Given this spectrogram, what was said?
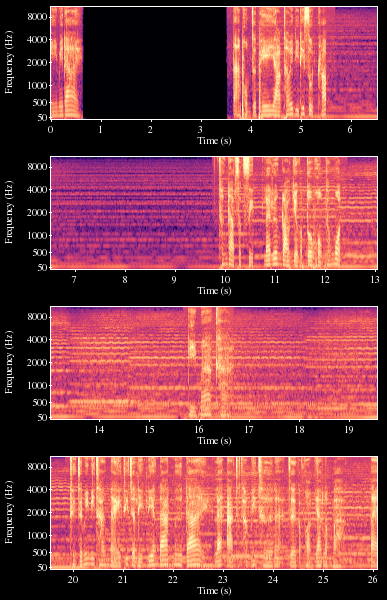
นี้ไม่ได้ แต่ผมจะพยายามทำให้ดีที่สุดครับ ทั้งดาบศักดิ์สิทธิ์และเรื่องราวเกี่ยวกับตัวผมทั้งหมด ดีมากค่ะ ถึงจะไม่มีทางไหนที่จะหลีกเลี่ยงด้านมืดได้ และอาจจะทำให้เธอน่ะเจอกับความยากลำบาก แต่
